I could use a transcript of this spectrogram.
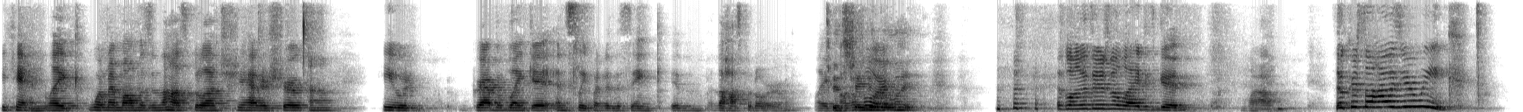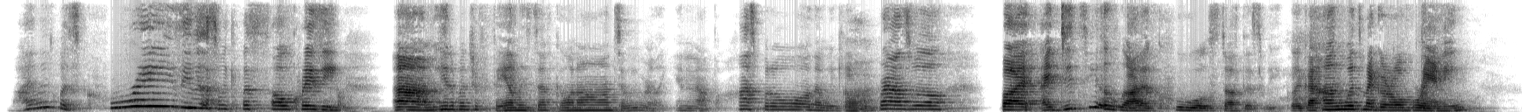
He can. Like when my mom was in the hospital after she had her stroke, Uh, he would grab a blanket and sleep under the sink in the hospital room, like Just on the shading the floor. light. As long as there's no light, it's good. wow. So, Crystal, how was your week? My week was crazy. This week was so crazy. Um, we had a bunch of family stuff going on, so we were like in and out of the hospital, and then we came to Ah. Brownsville. But I did see a lot of cool stuff this week. Like I hung with my girl Granny.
